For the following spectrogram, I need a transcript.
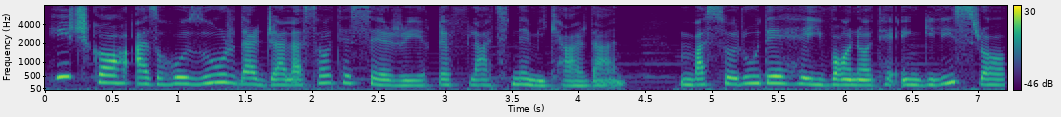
هیچگاه از حضور در جلسات سری قفلت نمی کردن و سرود حیوانات انگلیس را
